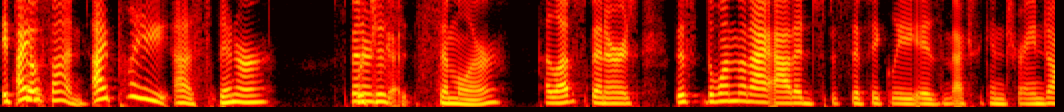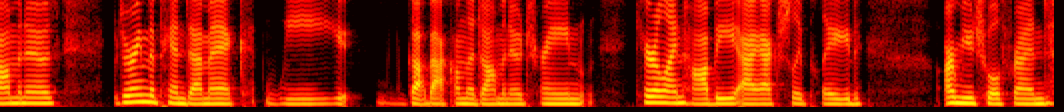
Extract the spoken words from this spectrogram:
It's I- so fun. I play a spinner, Spinner's which is good. similar. I love spinners. This the one that I added specifically is Mexican train dominoes. During the pandemic, we got back on the domino train. Caroline Hobby, I actually played our mutual friend,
